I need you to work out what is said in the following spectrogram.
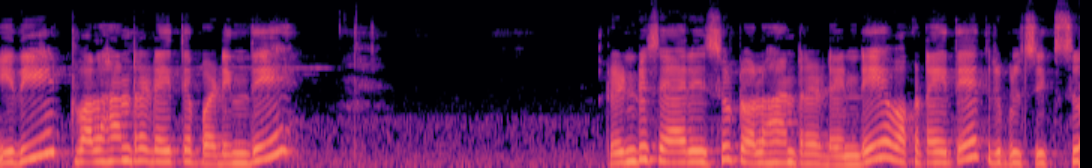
ఇది ట్వెల్వ్ హండ్రెడ్ అయితే పడింది. రెండు శారీస్ ట్వెల్వ్ హండ్రెడ్ అండి. ఒకటైతే త్రిపుల్ సిక్స్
